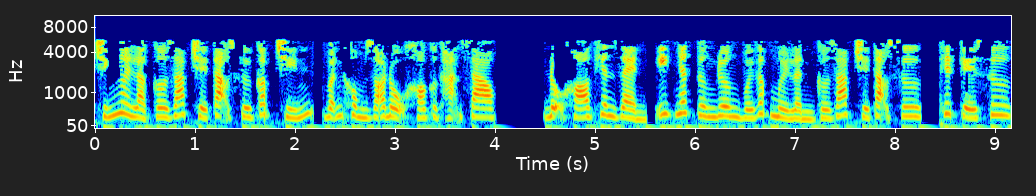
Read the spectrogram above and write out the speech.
Chính người là cơ giáp chế tạo sư cấp 9, vẫn không rõ độ khó cực hạn sao? Độ khó thiên rèn, ít nhất tương đương với gấp 10 lần cơ giáp chế tạo sư, thiết kế sư,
